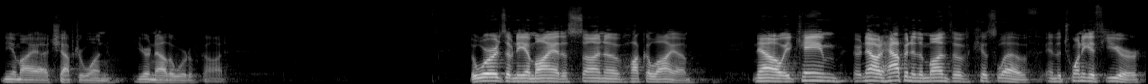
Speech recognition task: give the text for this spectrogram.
Nehemiah chapter 1. Hear now the word of God. The words of Nehemiah, the son of Hacaliah. Now it came, now it happened in the month of Kislev, in the 20th year,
